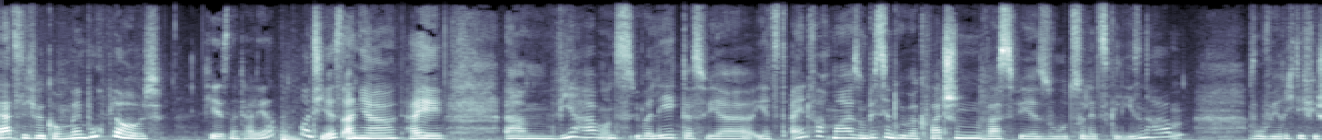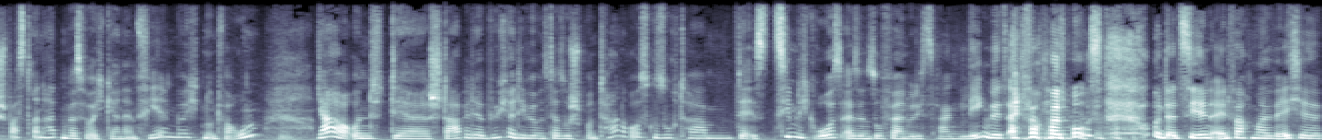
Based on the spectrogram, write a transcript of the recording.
herzlich willkommen beim Buchplausch. Hier ist Natalia. Und hier ist Anja. Hi. Ähm, wir haben uns überlegt, dass wir jetzt einfach mal so ein bisschen drüber quatschen, was wir so zuletzt gelesen haben wo wir richtig viel Spaß dran hatten, was wir euch gerne empfehlen möchten und warum. Ja, und der Stapel der Bücher, die wir uns da so spontan rausgesucht haben, der ist ziemlich groß. Also insofern würde ich sagen, legen wir jetzt einfach mal los und erzählen einfach mal, welche,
